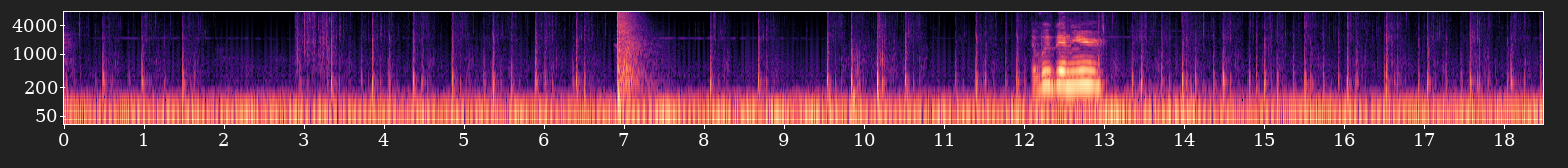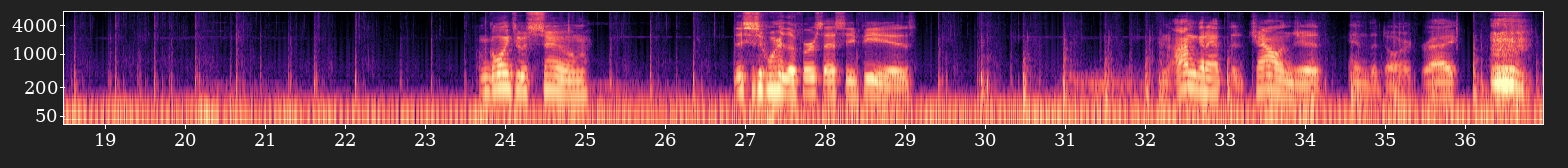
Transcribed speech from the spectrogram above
Have we been here? I'm going to assume this is where the first SCP is. And I'm gonna have to challenge it in the dark, right?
